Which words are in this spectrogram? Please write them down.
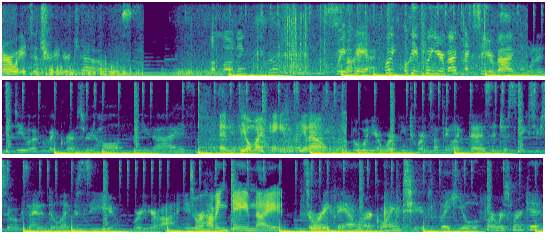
our way to Trader Joe's. Unloading Wait, okay, put, okay, put your bag next to your bag. I wanted to do a quick grocery haul for you guys and feel my pains, you know? But when you're working towards something like this, it just makes you so excited to like see where you're at. So we're having game night. Sorority fam are going to the Lake Eola Farmers Market.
